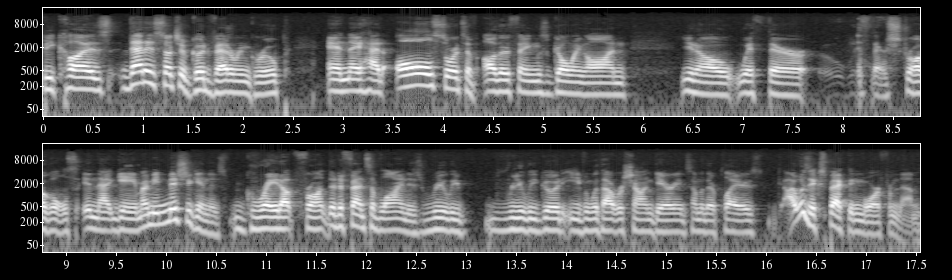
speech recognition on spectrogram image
because that is such a good veteran group, and they had all sorts of other things going on, you know, with their with their struggles in that game. I mean, Michigan is great up front. Their defensive line is really, really good, even without Rashan Gary and some of their players. I was expecting more from them.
